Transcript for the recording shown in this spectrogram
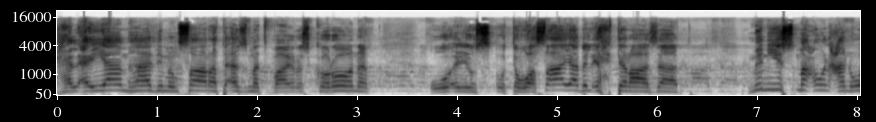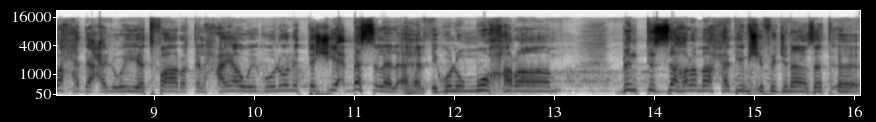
هالأيام هذه من صارت أزمة فيروس كورونا ووصايا بالاحترازات. من يسمعون عن وحدة علوية تفارق الحياة ويقولون التشييع بس للأهل. يقولون مو حرام. بنت الزهرة ما حد يمشي في جنازتها.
